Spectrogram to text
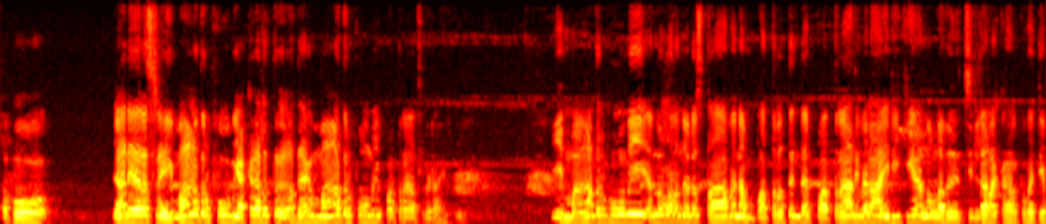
അപ്പോൾ ഞാൻ ഏറെ സ്നേഹി മാതൃഭൂമി അക്കാലത്ത് അദ്ദേഹം മാതൃഭൂമി പത്രാധിപരായിരുന്നു. ഈ മാതൃഭൂമി എന്ന് പറഞ്ഞൊരു സ്ഥാപനം പത്രത്തിന്റെ പത്രാധിപരായിരിക്കുക എന്നുള്ളത് ചില്ലറക്കാർക്ക് പറ്റിയ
